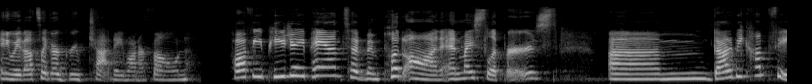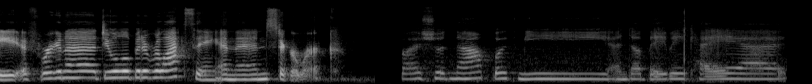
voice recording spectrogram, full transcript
Anyway, that's like our group chat name on our phone. Coffee PJ pants have been put on and my slippers. Um, gotta be comfy if we're gonna do a little bit of relaxing and then sticker work. I should nap with me and a baby cat.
